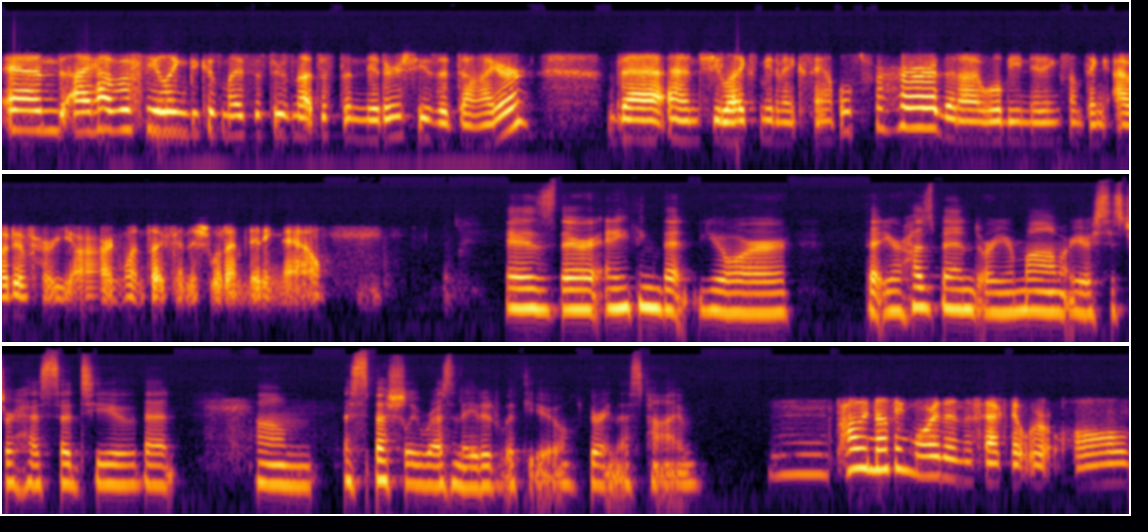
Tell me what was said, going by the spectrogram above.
and i have a feeling because my sister's not just a knitter she's a dyer that and she likes me to make samples for her that I will be knitting something out of her yarn once I finish what I'm knitting now. Is there anything that your that your husband or your mom or your sister has said to you that um, especially resonated with you during this time? Mm, probably nothing more than the fact that we're all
